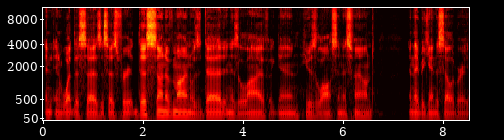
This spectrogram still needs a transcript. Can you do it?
and, and what this says. It says, For this son of mine was dead and is alive again. He was lost and is found. And they began to celebrate.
